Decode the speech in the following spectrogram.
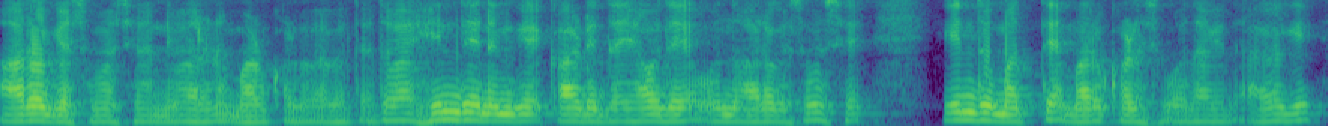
ಆರೋಗ್ಯ ಸಮಸ್ಯೆಯನ್ನು ನಿವಾರಣೆ ಮಾಡಿಕೊಳ್ಬೇಕಾಗುತ್ತೆ. ಅಥವಾ ಹಿಂದೆ ನಿಮಗೆ ಕಾಡಿದ್ದ ಯಾವುದೇ ಒಂದು ಆರೋಗ್ಯ ಸಮಸ್ಯೆ ಇಂದು ಮತ್ತೆ ಮರುಕಳಿಸಬಹುದಾಗಿದೆ. ಹಾಗಾಗಿ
